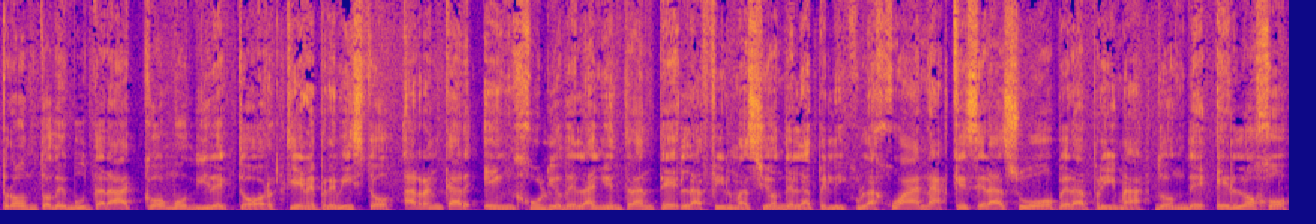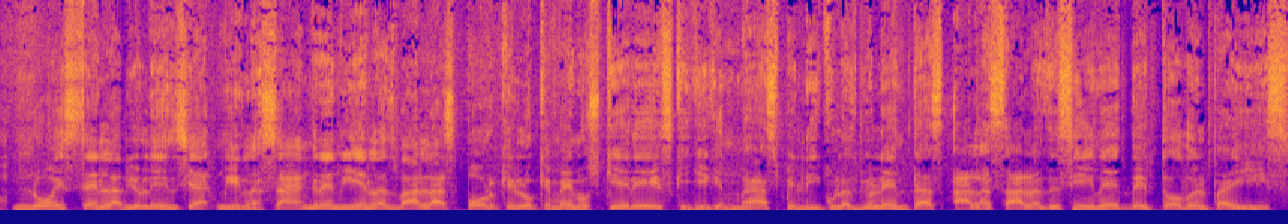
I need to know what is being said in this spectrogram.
pronto debutará como director. Tiene previsto arrancar en julio del año entrante la filmación de la película Juana, que será su ópera prima, donde el ojo no está en la violencia, ni en la sangre, ni en las balas, porque lo que menos quiere es que lleguen más películas violentas a las salas de cine de todo el país.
